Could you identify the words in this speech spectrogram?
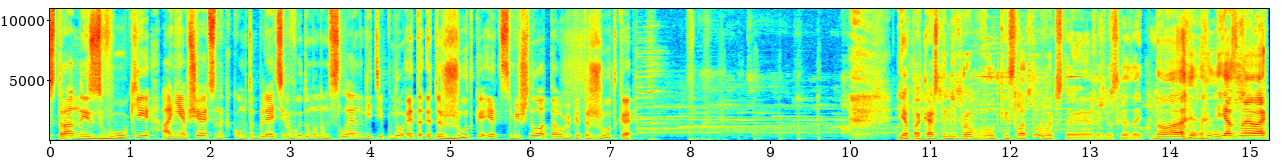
странные звуки, они общаются на каком-то, блядь, выдуманном сленге, типа, ну, это, это жутко, это смешно от того, как это жутко. Я пока что не пробовал кислоту, вот что я хочу сказать. Но я знаю,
